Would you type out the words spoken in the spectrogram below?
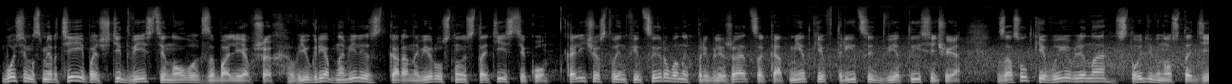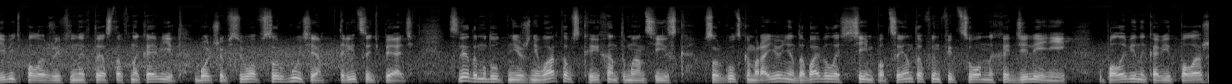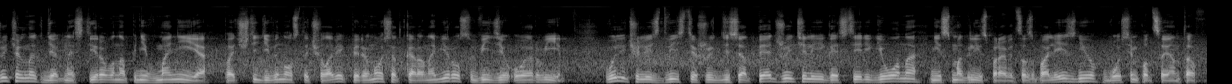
8 смертей и почти 200 новых заболевших. В Югре обновили коронавирусную статистику. Количество инфицированных приближается к отметке в 32 тысячи. За сутки выявлено 199 положительных тестов на ковид. Больше всего в Сургуте – 35. Следом идут Нижневартовск и Ханты-Мансийск. В Сургутском районе добавилось 7 пациентов инфекционных отделений. У половины ковид-положительных диагностирована пневмония. Почти 90 человек переносят коронавирус в виде ОРВИ. Вылечились 265 жителей и гостей региона. Не смогли справиться с болезнью 8 пациентов.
